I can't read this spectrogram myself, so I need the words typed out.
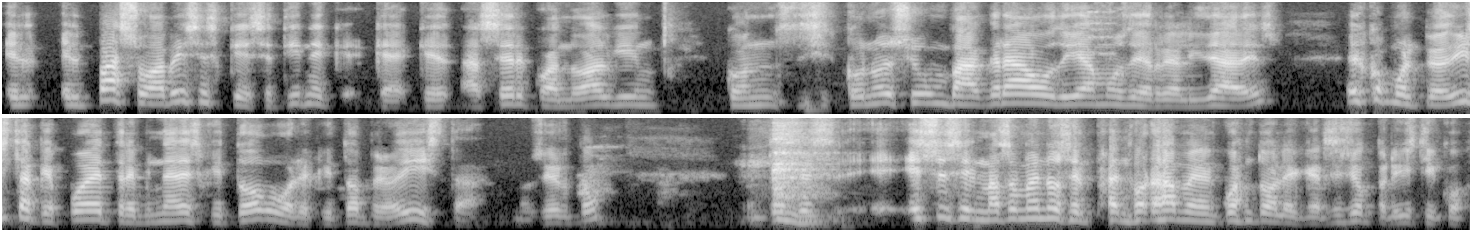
el, paso a veces que se tiene que, hacer cuando alguien conoce un background, digamos, de realidades. Es como el periodista que puede terminar escritor o el escritor periodista, ¿no es cierto? Entonces, eso es el, más o menos el panorama en cuanto al ejercicio periodístico.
